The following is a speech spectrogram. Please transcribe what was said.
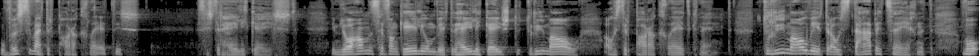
Und wisst ihr, wer der Paraklet ist? Es ist der Heilige Geist. Im Johannesevangelium wird der Heilige Geist dreimal als der Paraklet genannt. Dreimal wird er als der bezeichnet, der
